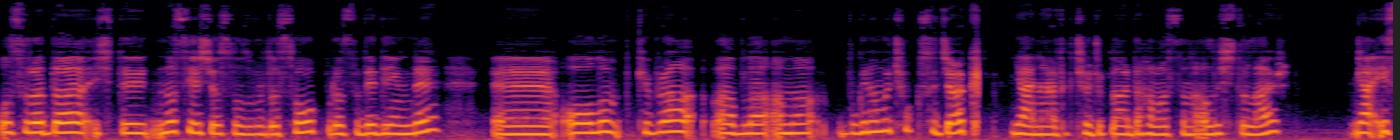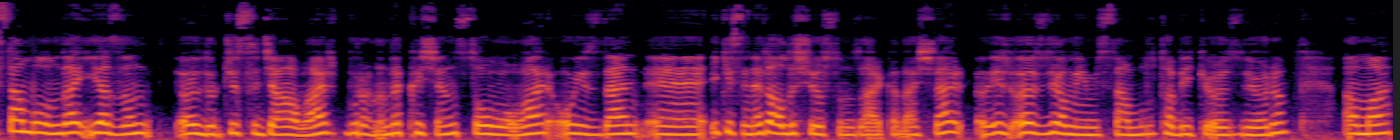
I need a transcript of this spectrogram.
O sırada işte nasıl yaşıyorsunuz burada soğuk burası dediğimde Ee, oğlum Kübra abla ama bugün hava çok sıcak. Yani artık çocuklar da havasına alıştılar. Ya İstanbul'un da yazın öldürücü sıcağı var. Buranın da kışın soğuğu var. O yüzden e, ikisine de alışıyorsunuz arkadaşlar. Öz- Özlüyor muyum İstanbul'u? Tabii ki özlüyorum. Ama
